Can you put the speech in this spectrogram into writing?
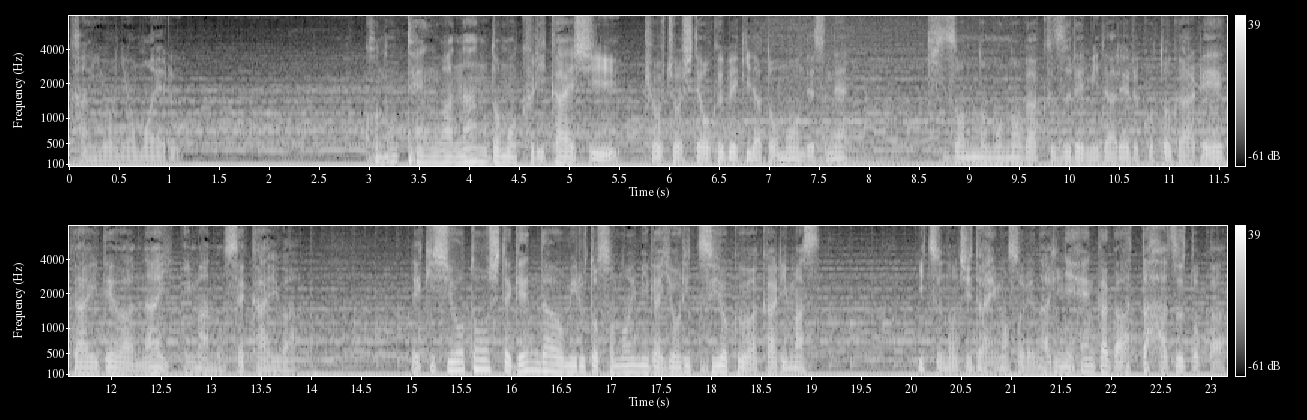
寛容に思える。この点は何度も繰り返し強調しておくべきだと思うんですね。既存のものが崩れ乱れることが例外ではない今の世界は。歴史を通して現代を見るとその意味がより強くわかります。いつの時代もそれなりに変化があったはずとか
